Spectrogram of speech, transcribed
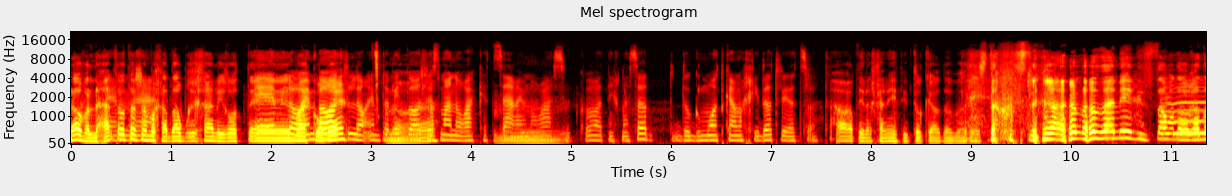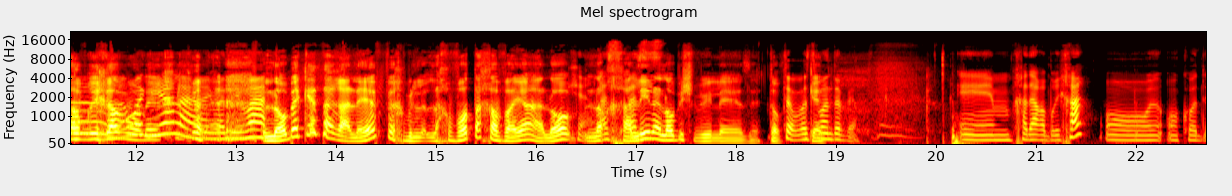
לא, אבל נעלת הם, אותה שם אה, בחדר בריחה לראות אה, לא, מה קורה? באות, לא, הם תמיד לא, באות אה? לזמן נורא קצר, הן נורא Mm. עסוקות, נכנסות, דוגמות כמה חידות ויוצאות. אמרתי לך, אני הייתי תוקע אותה בזה, סתם, סליחה, לא זה אני הייתי שם אותה בחדר בריחה לא והולך. מגיע לה, היא מדהימה. לא בקטע רע, להפך, לחוות את החוויה, לא, כן, לא- חלילה לא בשביל אה, זה. טוב, טוב, אז כן. בוא נדבר. אמ, חדר הבריחה, או או קוד...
